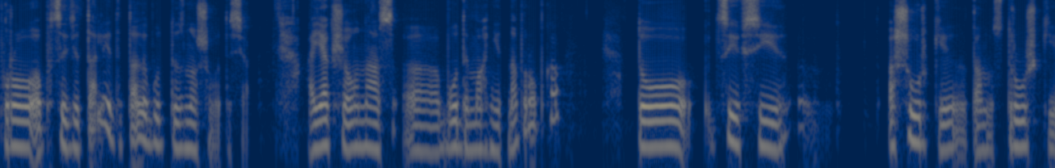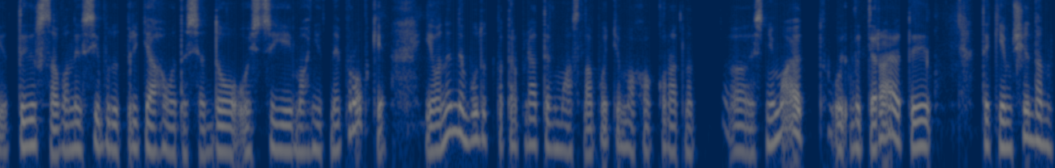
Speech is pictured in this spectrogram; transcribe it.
про об ці деталі, і деталі будуть зношуватися. А якщо у нас е, буде магнітна пробка, то ці всі е, ашурки, там стружки, тирса, вони всі будуть притягуватися до ось цієї магнітної пробки, і вони не будуть потрапляти в масло, а потім їх акуратно е, знімають, витирають, і таким чином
